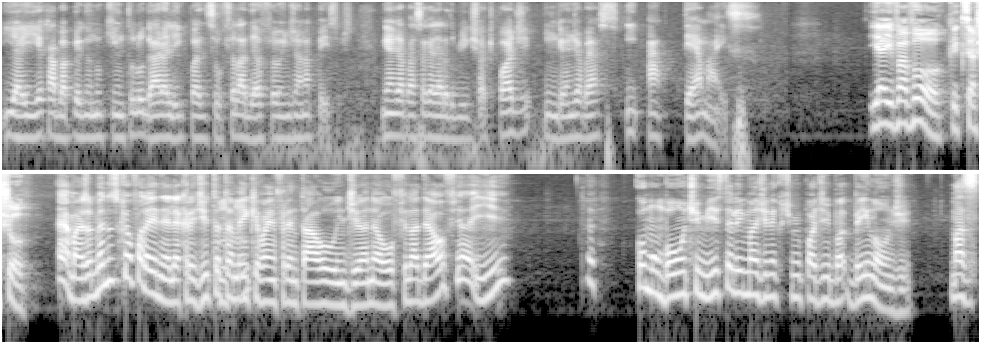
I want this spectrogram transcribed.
e aí acabar pegando o quinto lugar ali, que pode ser o Philadelphia ou o Indiana Pacers. Grande abraço a galera do Big Shot Pod, um grande abraço e até mais. E aí, Vavô, o que, que, você achou? É, mais ou menos o que eu falei, né? Ele acredita uhum. também que vai enfrentar o Indiana ou o Philadelphia e, como um bom otimista, ele imagina que o time pode ir bem longe. Mas,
